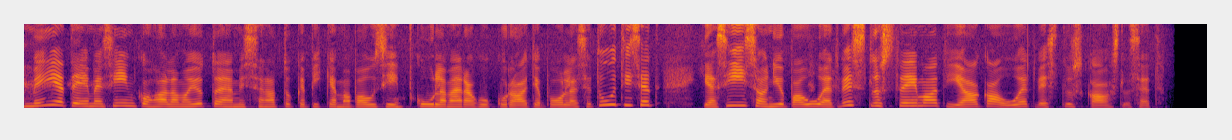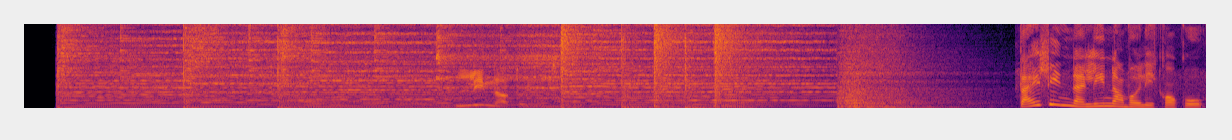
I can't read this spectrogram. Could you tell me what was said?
meie teeme siinkohal oma jutuajamisse natuke pikema pausi, kuulame ära Kuku raadio poolesed uudised ja siis on juba uued vestlusteemad ja ka uued vestluskaaslased. linnatund. Tallinna linnavolikogu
